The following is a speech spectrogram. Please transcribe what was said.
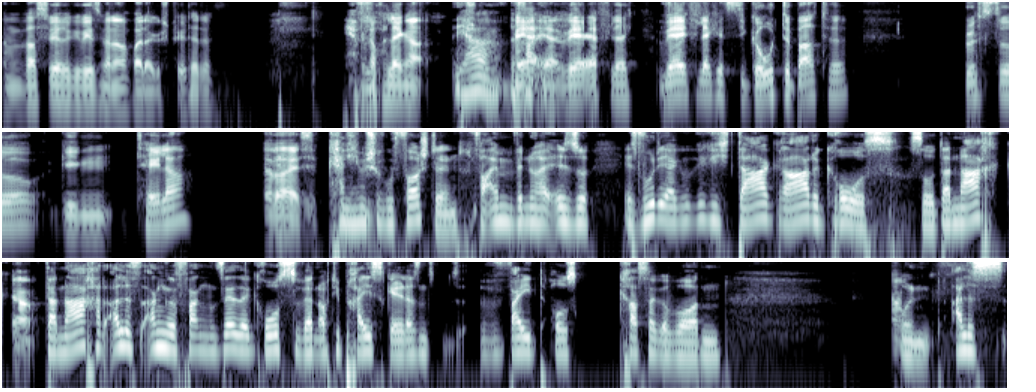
Ähm, Was wäre gewesen, wenn er noch weiter gespielt hätte? Ja, Noch länger. Ja, Wäre er, wär er vielleicht, wäre vielleicht jetzt die GOAT-Debatte? Bristol gegen Taylor? Wer weiß. Kann ich mir schon gut vorstellen. Vor allem, wenn du halt, also, es wurde ja wirklich da gerade groß. So, danach, Ja. danach hat alles angefangen, sehr, sehr groß zu werden. Auch die Preisgelder sind weitaus krasser geworden. Ja. Und alles,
